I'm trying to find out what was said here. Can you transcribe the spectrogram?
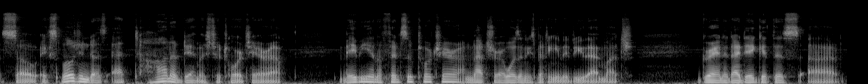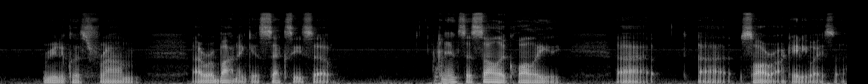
so Explosion does a ton of damage to Torterra. Maybe an offensive Torterra? I'm not sure. I wasn't expecting it to do that much. Granted, I did get this uh, Reuniclus from uh, Robotnik. It's sexy, so... And it's a solid quality uh, uh, Solrock anyway. So,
